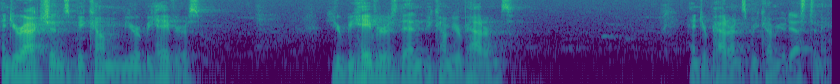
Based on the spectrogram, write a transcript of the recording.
and your actions become your behaviors. Your behaviors then become your patterns and your patterns become your destiny.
